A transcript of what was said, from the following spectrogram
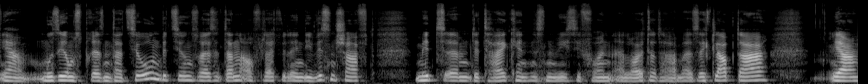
ja, Museumspräsentation, beziehungsweise dann auch vielleicht wieder in die Wissenschaft mit ähm, Detailkenntnissen, wie ich sie vorhin erläutert habe. Also ich glaube, da ja,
